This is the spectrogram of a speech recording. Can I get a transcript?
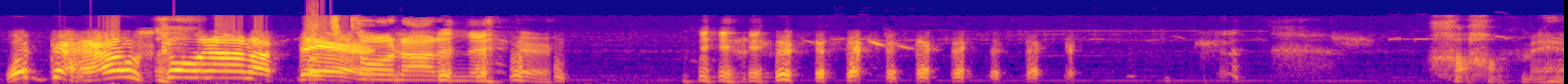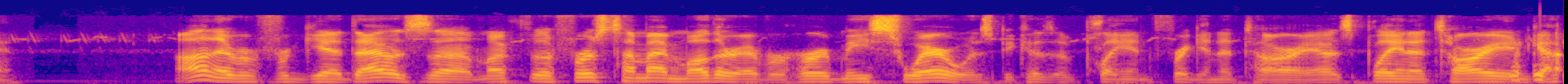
What the hell's going on up there? What's going on in there? Oh man, I'll never forget. That was uh, my the first time my mother ever heard me swear was because of playing friggin' Atari. I was playing Atari and got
